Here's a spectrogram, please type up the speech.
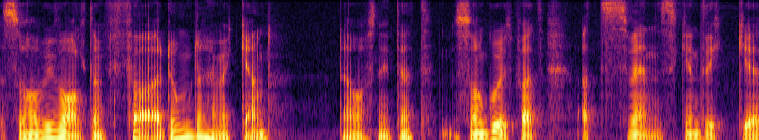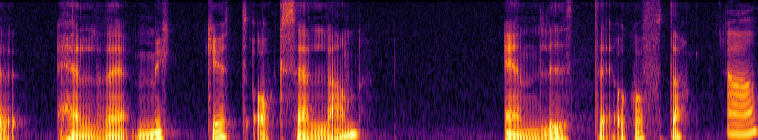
så har vi valt en fördom den här veckan, det här avsnittet, som går ut på att, att svensken dricker hellre mycket och sällan än lite och ofta. Ja,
